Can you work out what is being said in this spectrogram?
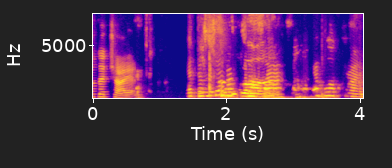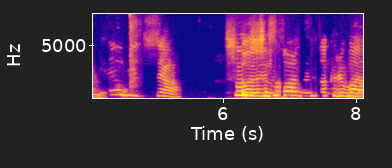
означає? Это сонце за облаками. Сонце сонце закриває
